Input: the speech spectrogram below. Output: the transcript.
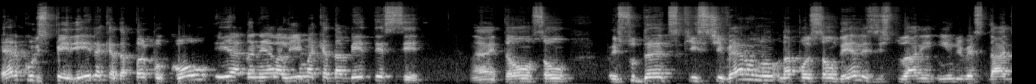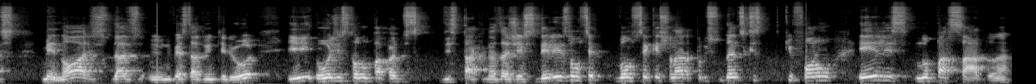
Hércules Pereira, que é da Purple Co, e a Daniela Lima, que é da BTC. Né? Então, são estudantes que estiveram no, na posição deles de estudarem em universidades menores, estudadas em universidades do interior, e hoje estão no papel de destaque nas agências deles, eles vão ser, vão ser questionados por estudantes que, que foram eles no passado. Né?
